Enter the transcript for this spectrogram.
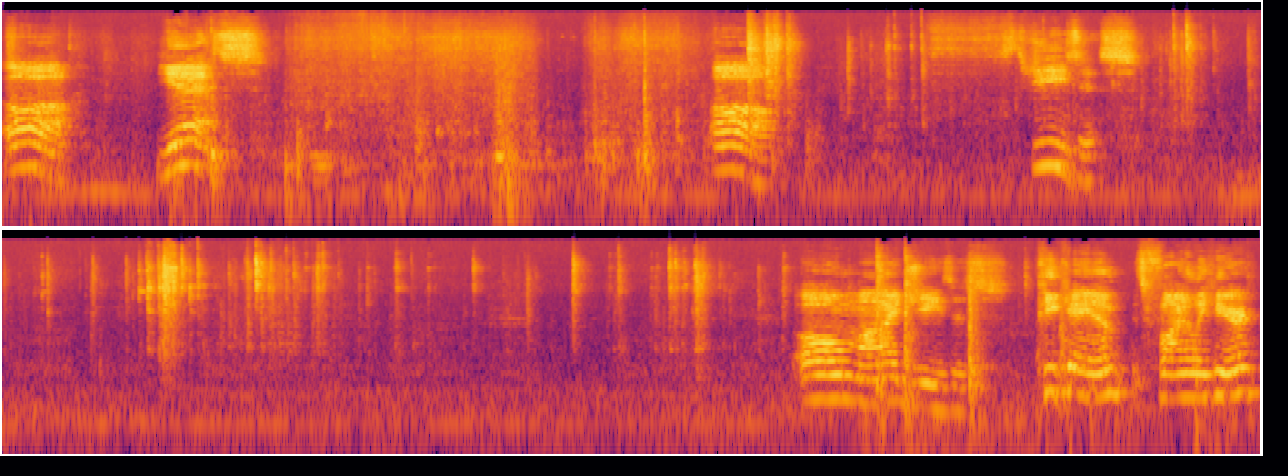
Oh, yes. Oh, Jesus. Oh my Jesus. PKM, it's finally here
